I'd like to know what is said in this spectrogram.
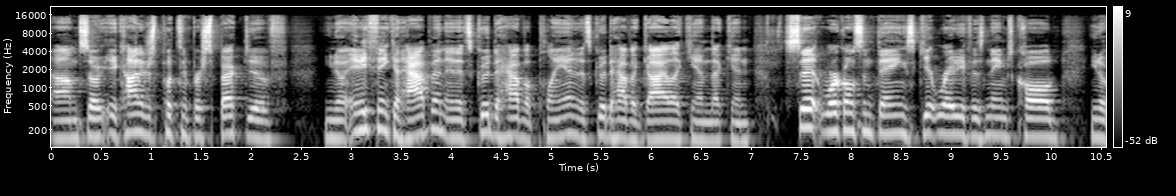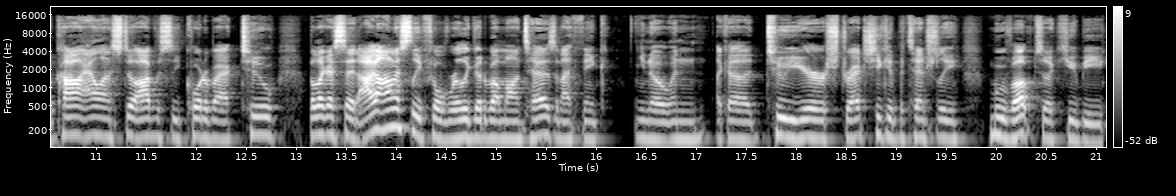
um, so it kind of just puts in perspective, you know, anything can happen, and it's good to have a plan. And it's good to have a guy like him that can sit, work on some things, get ready if his name's called. You know, Kyle Allen is still obviously quarterback too. But like I said, I honestly feel really good about Montez, and I think you know, in like a two-year stretch, he could potentially move up to a QB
